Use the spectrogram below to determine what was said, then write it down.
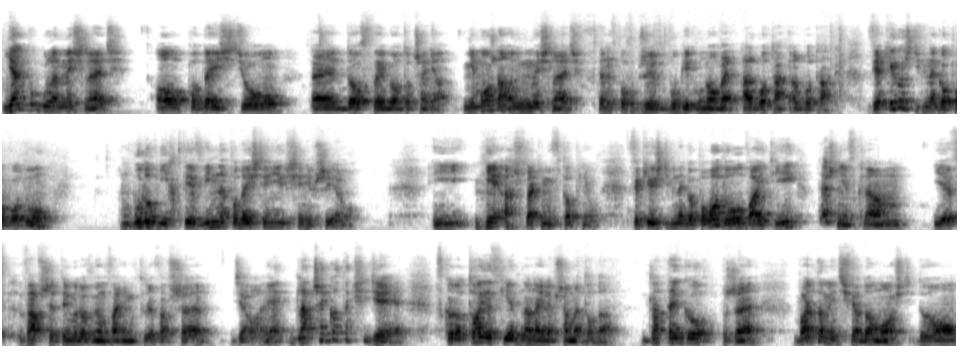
Jak w ogóle myśleć o podejściu e, do swojego otoczenia? Nie można o nim myśleć w ten sposób, że jest dwubiegunowe, albo tak, albo tak. Z jakiegoś dziwnego powodu w budownictwie winne podejście się nie przyjęło. I nie aż w takim stopniu. Z jakiegoś dziwnego powodu w IT też nie Scrum jest zawsze tym rozwiązaniem, które zawsze działa. Nie? Dlaczego tak się dzieje? Skoro to jest jedna najlepsza metoda. Dlatego, że warto mieć świadomość do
